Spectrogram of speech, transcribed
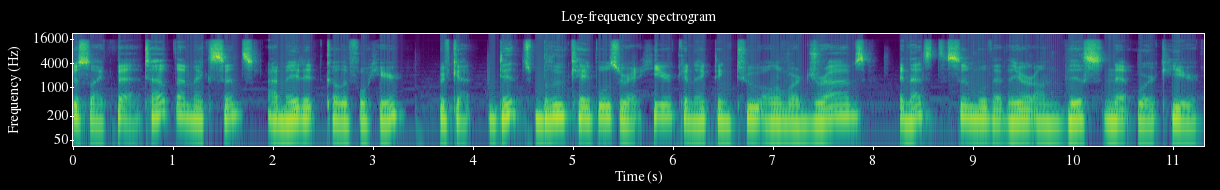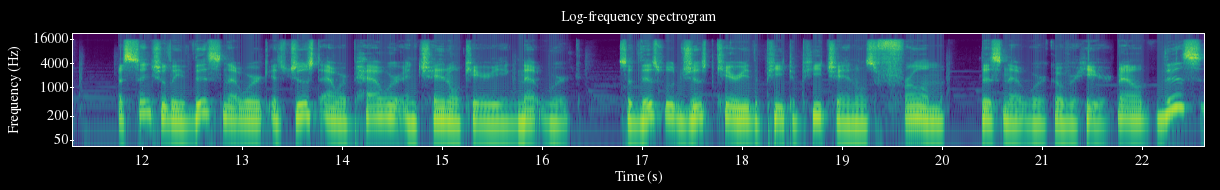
Just like that. To help that make sense, I made it colorful here. We've got dense blue cables right here connecting to all of our drives, and that's the symbol that they are on this network here. Essentially, this network is just our power and channel carrying network. So this will just carry the P2P channels from this network over here. Now, this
